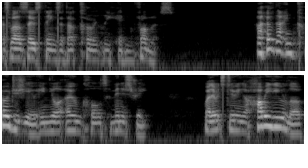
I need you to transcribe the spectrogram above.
as well as those things that are currently hidden from us. I hope that encourages you in your own call to ministry, whether it's doing a hobby you love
